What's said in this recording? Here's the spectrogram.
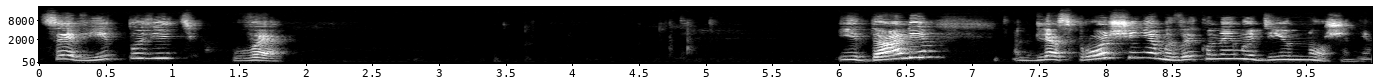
Це відповідь В. І далі для спрощення ми виконуємо дію множення.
